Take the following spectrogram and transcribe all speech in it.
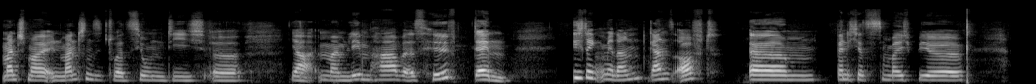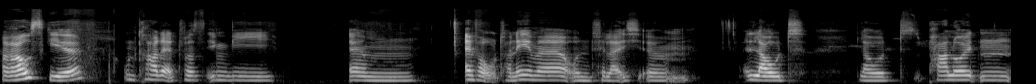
manchmal in manchen Situationen, die ich äh, ja in meinem Leben habe, es hilft. Denn ich denke mir dann ganz oft, ähm, wenn ich jetzt zum Beispiel rausgehe und gerade etwas irgendwie ähm, einfach unternehme und vielleicht ähm, laut laut paar Leuten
